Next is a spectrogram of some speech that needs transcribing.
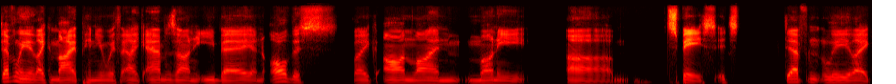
definitely like my opinion with like Amazon and eBay and all this like online money um space it's definitely like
